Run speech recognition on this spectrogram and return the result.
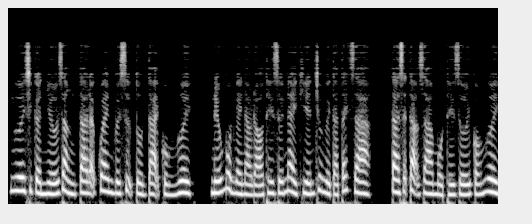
Ngươi chỉ cần nhớ rằng ta đã quen với sự tồn tại của ngươi, nếu một ngày nào đó thế giới này khiến cho người ta tách ra, ta sẽ tạo ra một thế giới có ngươi.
